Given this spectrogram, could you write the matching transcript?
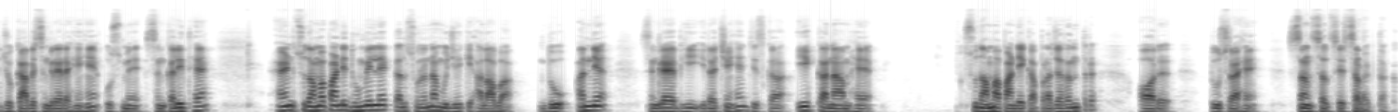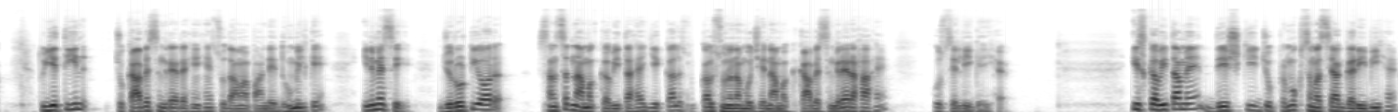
जो काव्य संग्रह रहे हैं, उसमें संकलित है। एंड सुदामा पांडे धूमिल ने कल सुनना मुझे के अलावा दो अन्य संग्रह भी रचे हैं, जिसका एक का नाम है सुदामा पांडे का प्रजातंत्र और दूसरा है संसद से सड़क तक। तो ये तीन जो काव्य संग्रह रहे हैं सुदामा पांडे धूमिल के। इनमें से जो रोटी और संसद नामक कविता है, ये कल कल सुनना मुझे नामक काव्य संग्रह रहा है, उससे ली गई है। इस कविता में देश की जो प्रमुख समस्या गरीबी है,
